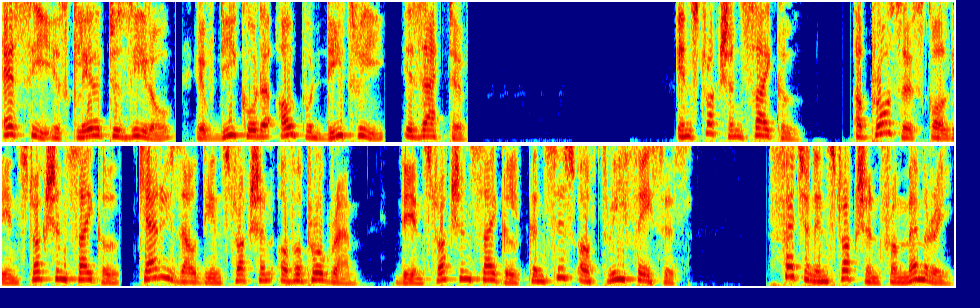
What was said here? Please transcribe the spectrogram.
SC is cleared to 0 if decoder output D3 is active. Instruction cycle A process called the instruction cycle carries out the instruction of a program. The instruction cycle consists of three phases. Fetch an instruction from memory.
